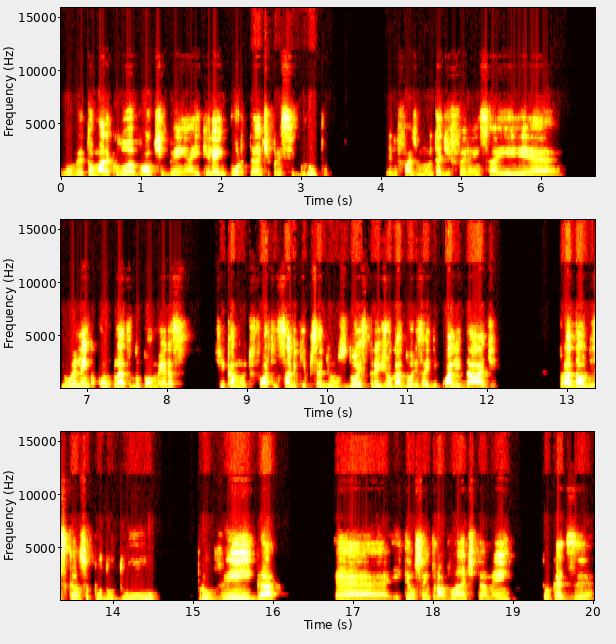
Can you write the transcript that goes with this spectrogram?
Vamos ver, tomara que o Luan volte bem aí, que ele é importante para esse grupo Ele faz muita diferença aí. É... E o elenco completo do Palmeiras fica muito forte. A gente sabe que precisa de uns dois, três jogadores aí de qualidade para dar o descanso para o Dudu, para o Veiga, é... e ter um centroavante também. Então, quer dizer,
